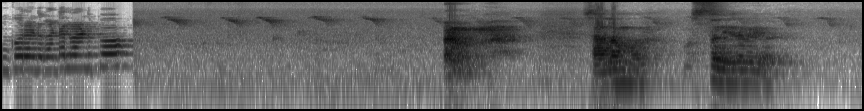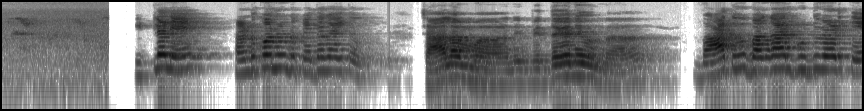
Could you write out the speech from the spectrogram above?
ఇంకో రెండు గంటలు వండిపో చాలమ్మ మస్తు నీరమైన ఇట్లనే పండుకోనుండు పెద్దగా అవుతావు. చాలమ్మా నేను పెద్దగానే ఉన్నా. బాతు బంగారు గుడ్డు పెడితే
